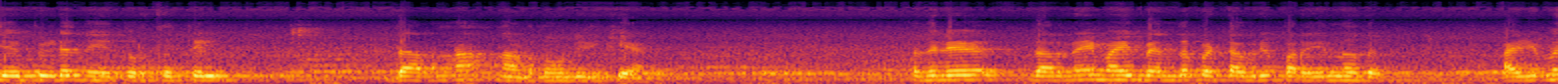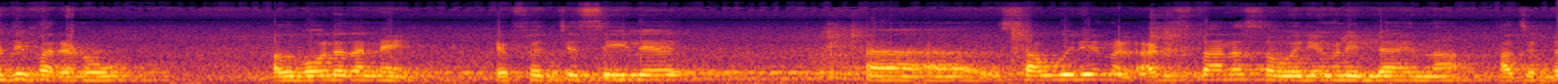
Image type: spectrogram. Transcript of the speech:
ജെ പിയുടെ നേതൃത്വത്തിൽ ധർണ നടന്നുകൊണ്ടിരിക്കുകയാണ്. അതിൽ ധർണയുമായി ബന്ധപ്പെട്ട് അവർ പറയുന്നത് അഴിമതി ഭരണവും അതുപോലെ തന്നെ എഫ് എച്ച് എസ് സിയിൽ സൗകര്യങ്ങൾ അടിസ്ഥാന സൗകര്യങ്ങളില്ല എന്ന അജണ്ട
